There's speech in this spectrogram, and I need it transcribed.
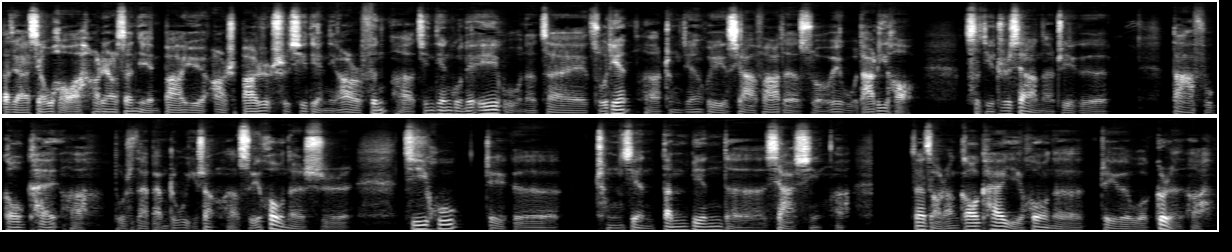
大家下午好啊！二零二三年八月二十八日十七点零二分啊，今天国内 A 股呢，在昨天啊，证监会下发的所谓五大利好刺激之下呢，这个大幅高开啊，都是在百分之五以上啊。随后呢，是几乎这个呈现单边的下行啊。在早上高开以后呢，这个我个人啊，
